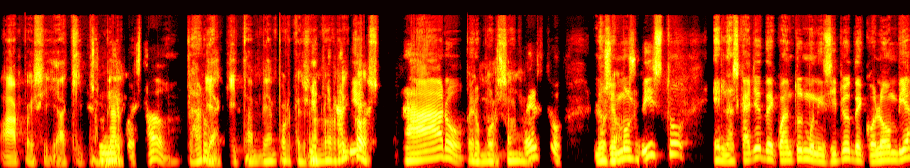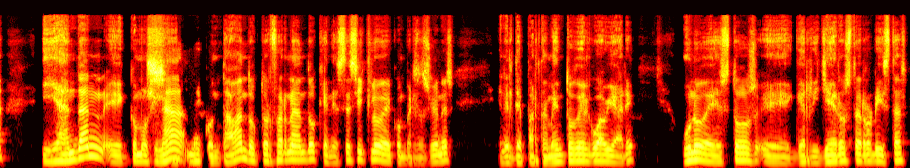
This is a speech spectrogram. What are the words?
Ah, pues sí, aquí es un narcoestado, claro. Y aquí también porque son los ricos. Claro, pero por supuesto, los hemos visto en las calles de cuántos municipios de Colombia y andan eh, como si nada. Me contaban, doctor Fernando, que en este ciclo de conversaciones en el departamento del Guaviare, uno de estos eh, guerrilleros terroristas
